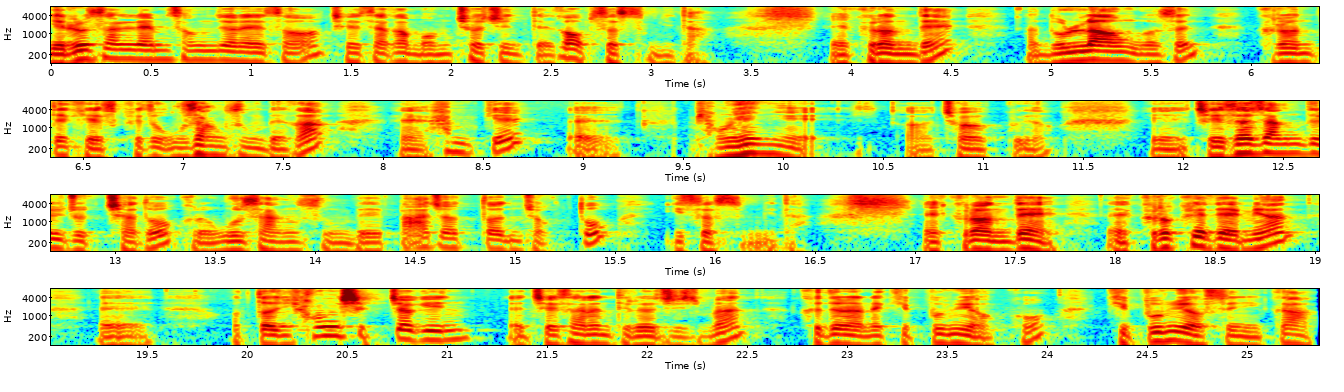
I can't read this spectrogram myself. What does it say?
예루살렘 성전에서 제사가 멈춰진 때가 없었습니다. 그런데 놀라운 것은 그런 때 계속해서 우상숭배가 함께 병행해 졌고요. 제사장들조차도 그런 우상숭배에 빠졌던 적도 있었습니다. 그런데 그렇게 되면 어떤 형식적인 제사는 드려지지만 그들 안에 기쁨이 없고 기쁨이 없으니까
